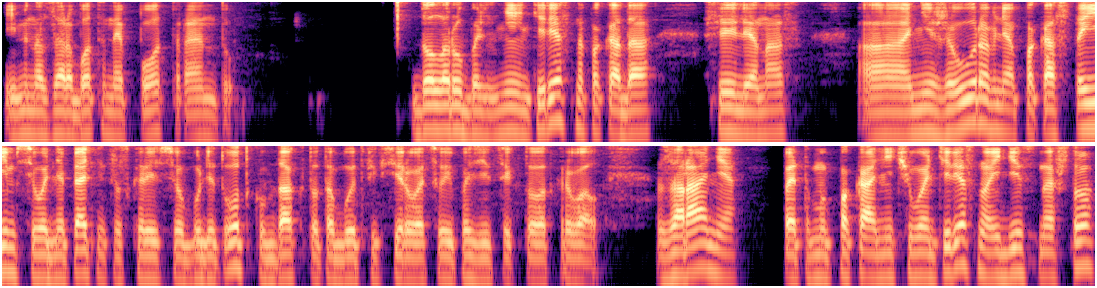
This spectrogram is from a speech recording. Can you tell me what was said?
именно заработанные по тренду. Доллар-рубль неинтересно пока, да, слили нас ниже уровня. Пока стоим, сегодня пятница, скорее всего, будет откуп, да, кто-то будет фиксировать свои позиции, кто открывал заранее. Поэтому пока ничего интересного. Единственное, что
